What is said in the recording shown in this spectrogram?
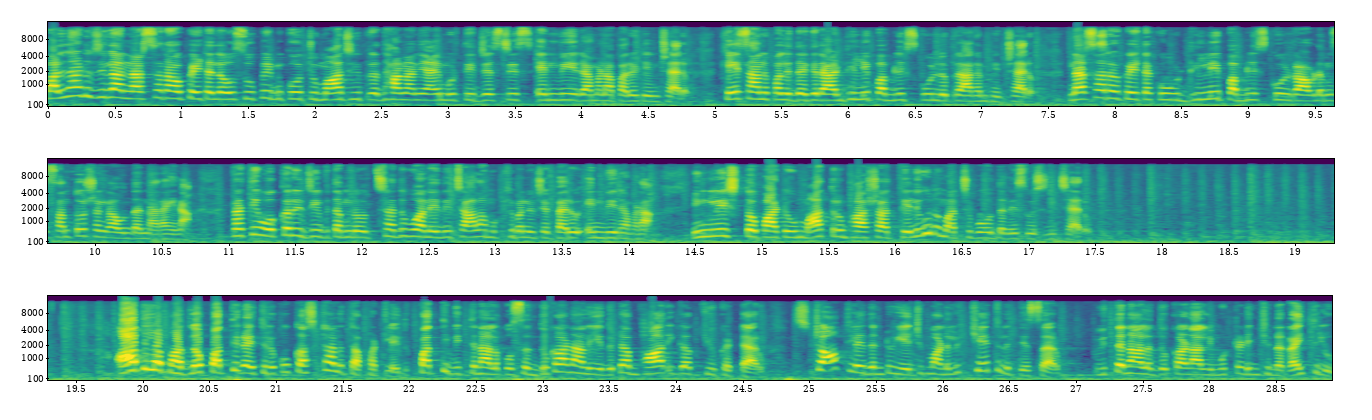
పల్నాడు జిల్లా నర్సరావుపేటలో సుప్రీంకోర్టు మాజీ ప్రధాన న్యాయమూర్తి జస్టిస్ ఎన్వి రమణ పర్యటించారు. కేసానుపల్లి దగ్గర ఢిల్లీ పబ్లిక్ స్కూళ్ళు ప్రారంభించారు. నర్సరావుపేటకు ఢిల్లీ పబ్లిక్ స్కూల్ రావడం సంతోషంగా ఉందన్నారు ఆయన. ప్రతి ఒక్కరి జీవితంలో చదువు అనేది చాలా ముఖ్యమని చెప్పారు ఎన్వి రమణ. ఇంగ్లీష్తో పాటు మాతృభాష తెలుగును మర్చిపోవద్దని సూచించారు. ఆదిలాబాద్లో పత్తి రైతులకు కష్టాలు తప్పట్లేదు. పత్తి విత్తనాల కోసం దుకాణాల ఎదుట భారీగా క్యూ కట్టారు. స్టాక్ లేదంటూ యజమానులు చేతులెత్తేశారు విత్తనాల దుకాణాల్ని ముట్టడించిన రైతులు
